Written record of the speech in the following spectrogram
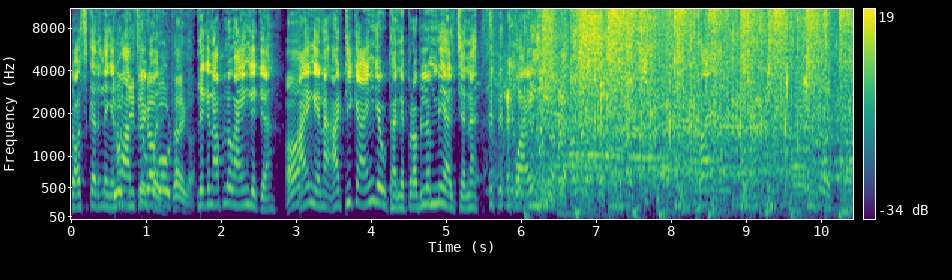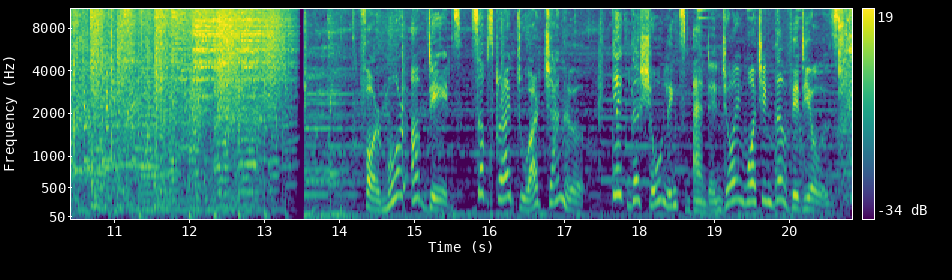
टॉस कर लेंगे ना आपके ऊपर उठाएगा। लेकिन आप लोग आएँगे क्या? हाँ। आएँगे ना? हाँ ठीक है आएँगे उठाने प्रॉब्लम नहीं अर्चना। वो आएँगे। Bye For more updates, subscribe to our channel, click the show links and enjoy watching the videos.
